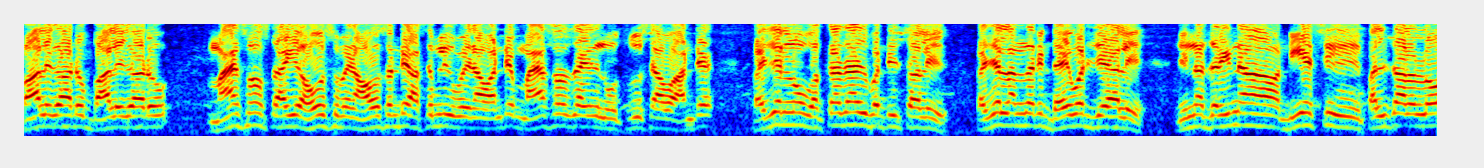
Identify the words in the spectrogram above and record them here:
బాలిగాడు బాలిగాడు మ్యాన్సన్స్ తాగి హౌస్ పోయినా హౌస్ అంటే అసెంబ్లీకి పోయినావు అంటే మ్యాన్సన్స్ తాగి నువ్వు చూసావా అంటే ప్రజలను ఒక్కదాది పట్టించాలి. ప్రజలందరినీ డైవర్ట్ చేయాలి. నిన్న జరిగిన డిఎస్సి ఫలితాలలో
